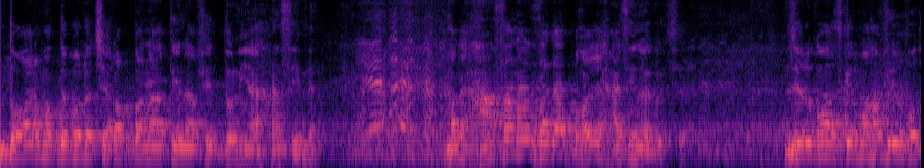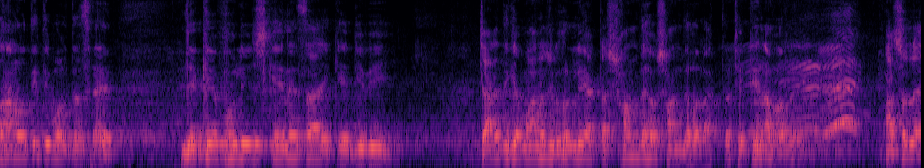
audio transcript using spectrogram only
দোয়ার মধ্যে বলেছে, রব্বানা তিনা ফিদ দুনিয়া হাসিনা। মানে হাসানার জায়গা ভয়ে হাসিনা করছে যেরকম আজকের মাহফিলের প্রধান অতিথি বলতেছে যে, কে পুলিশ, কে নেশাই কে ডিবি? চারিদিকে মানুষ ঘুরলে একটা সন্দেহ সন্দেহ লাগতো। ঠিক কিনা বলে আসলে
